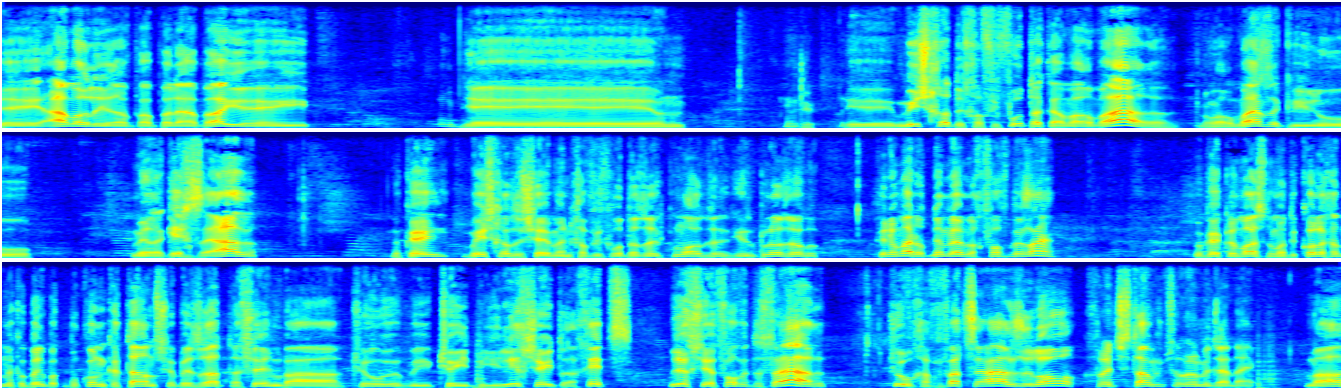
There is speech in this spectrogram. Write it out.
אה, אמר לי רב פאפה לאביי, אה, אה, מישחא דחפיפותא כאמר מר, כלומר, מה זה כאילו מרכך שיער, אוקיי? מישחא זה שמן חפיפותא, זה כמו, כאילו, כאילו מה, נותנים להם לחפוף בזה? אוקיי, כלומר, זאת אומרת, כל אחד מקבל בקבוקון קטן שבעזרת השם, ב- כשהוא, כשהליך שיתרחץ, הליך שיהפוך את השיער, שוב, חפיפת שיער זה לא סתם, שומרים את זה עדיין. מה?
